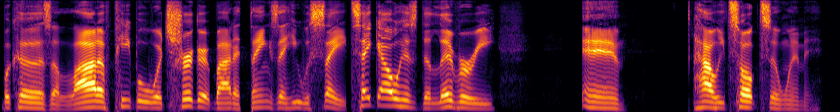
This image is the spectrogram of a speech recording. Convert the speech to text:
Because a lot of people were triggered by the things that he would say. Take out his delivery and how he talked to women,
